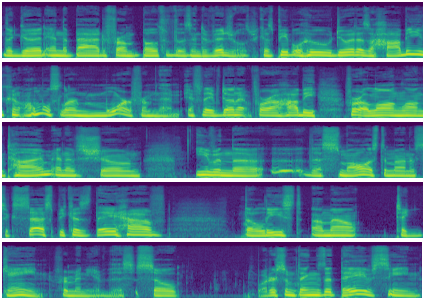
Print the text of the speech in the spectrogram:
the good and the bad from both of those individuals because people who do it as a hobby, you can almost learn more from them if they've done it for a hobby for a long, long time and have shown even the the smallest amount of success because they have the least amount to gain from any of this. So, what are some things that they've seen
